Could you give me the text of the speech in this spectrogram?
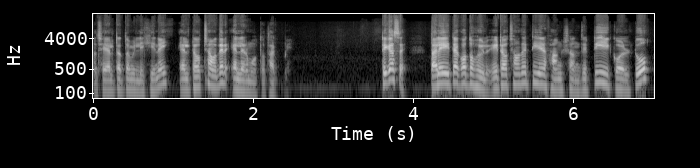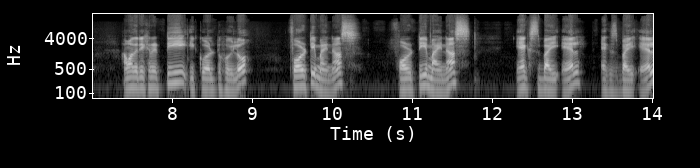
আচ্ছা এলটা তো আমি লিখি নাই। এলটা হচ্ছে আমাদের এল এর মতো থাকবে। ঠিক আছে? তাহলে এটা কত হইল? এটা হচ্ছে আমাদের টি এর ফাংশন যে টি ইকুয়াল টু আমাদের এখানে টি ইকুয়াল টু হইল forty minus forty minus X by L X by L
